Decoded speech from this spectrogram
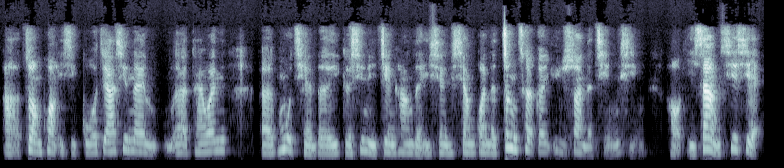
啊状况，以及国家现在呃台湾呃目前的一个心理健康的一些相关的政策跟预算的情形。好，以上谢谢。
